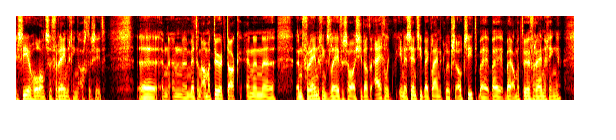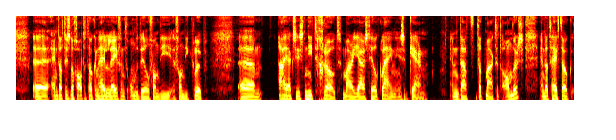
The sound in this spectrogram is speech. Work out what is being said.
zeer Hollandse vereniging achter zit. Eh, een, een, met een amateurtak en een, eh, een verenigingsleven zoals je dat eigenlijk in essentie bij kleine clubs ook ziet, bij, bij, bij amateurverenigingen. Eh, en dat is nog altijd ook een heel levend onderdeel van die, van die club. Ehm, Ajax is niet groot, maar juist heel klein in zijn kern. En dat, dat maakt het anders. En dat heeft ook,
